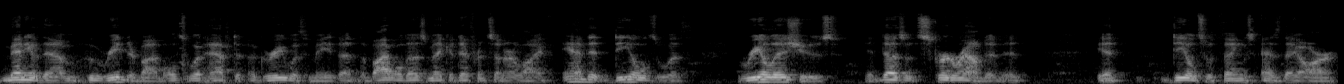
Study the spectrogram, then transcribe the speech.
Many of them who read their Bibles would have to agree with me that the Bible does make a difference in our life and it deals with real issues. It doesn't skirt around it. It, it deals with things as they are.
